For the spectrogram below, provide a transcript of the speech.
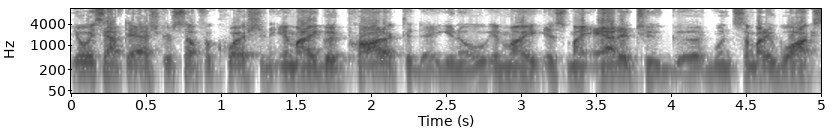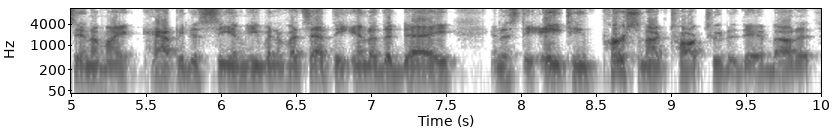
you always have to ask yourself a question: Am I a good product today? You know, am I is my attitude good? When somebody walks in, am I happy to see them, even if it's at the end of the day and it's the 18th person I've talked to today about it?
